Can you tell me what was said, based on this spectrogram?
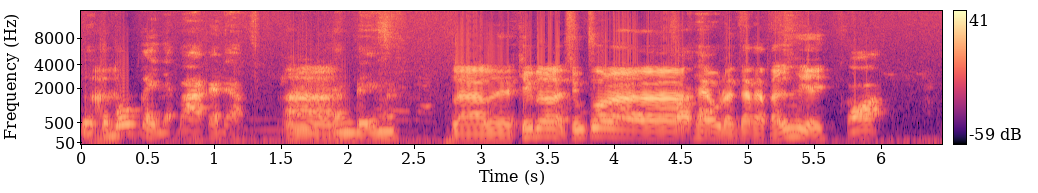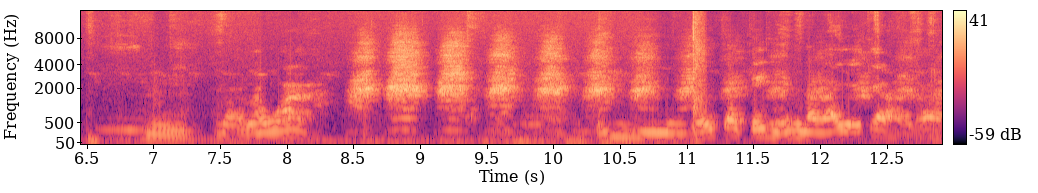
Rồi tới bốn cây là ba cây đàn à. Đàn điện nữa là trước đó là chú có uh, theo đàn ca tài tử hay gì? Có. Ừ. rồi lâu quá. Mình giữ cái kỷ niệm là lại vậy chứ hồi đó.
